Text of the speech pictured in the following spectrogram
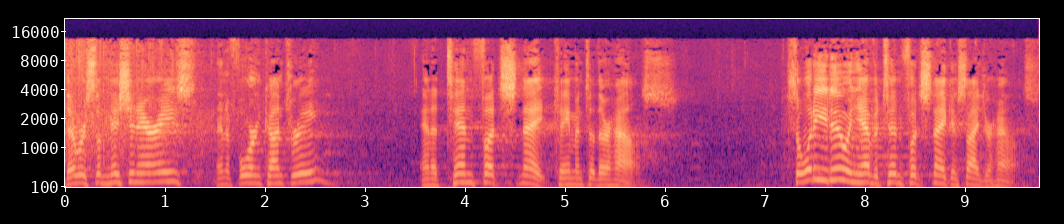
There were some missionaries in a foreign country, and a 10 foot snake came into their house. So, what do you do when you have a 10 foot snake inside your house?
